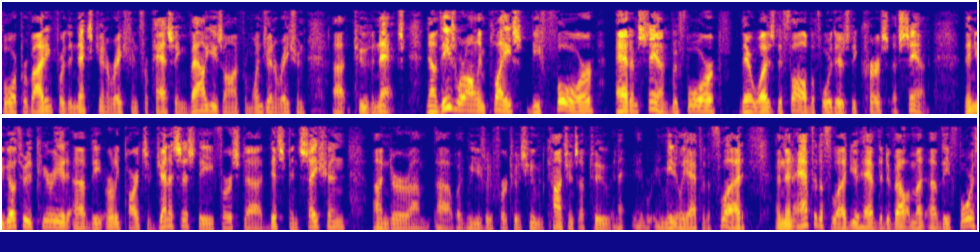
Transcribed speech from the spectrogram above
for providing for the next generation, for passing values on from one generation uh, to the next. Now, these were all in place before Adam's sin, before there was the fall, before there's the curse of sin. Then you go through the period of the early parts of Genesis, the first uh, dispensation under um, uh, what we usually refer to as human conscience, up to immediately after the flood, and then after the flood, you have the development of the fourth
